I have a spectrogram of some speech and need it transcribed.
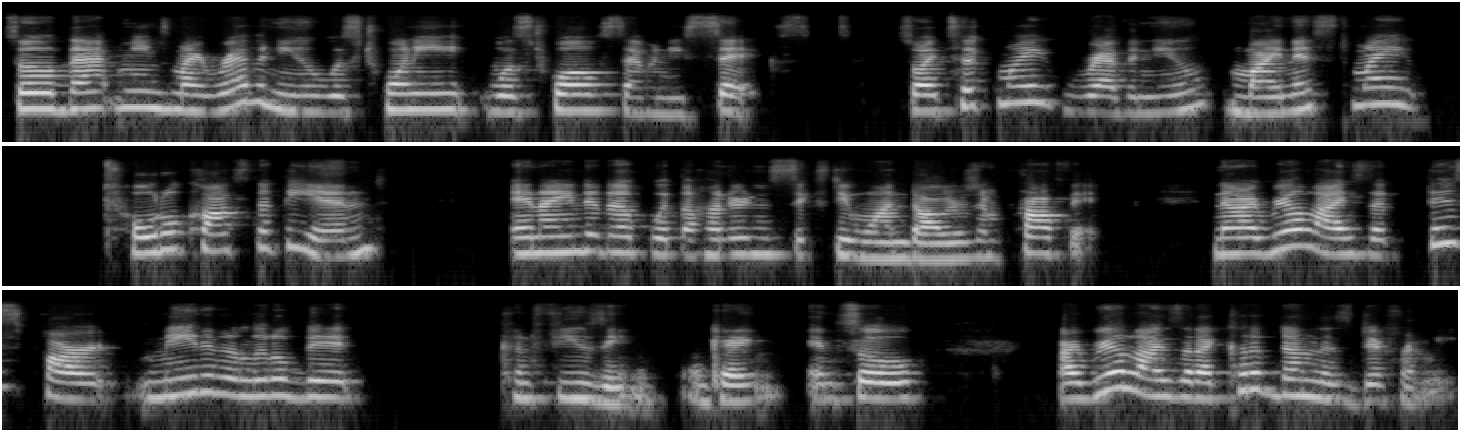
So that means my revenue was 20 was 1276. So I took my revenue minus my total cost at the end and I ended up with $161 in profit. Now I realized that this part made it a little bit confusing, okay? And so I realized that I could have done this differently.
